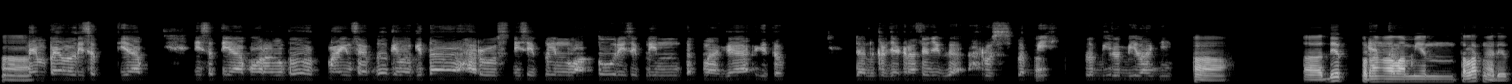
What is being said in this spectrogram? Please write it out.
Ah, nempel di setiap di setiap orang tuh mindset tuh kalau kita harus disiplin waktu disiplin tenaga gitu. Dan kerja kerasnya juga harus lebih lebih lebih lagi. Ah. Eh, Dit, pernah ngalamin telat nggak, Dit?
